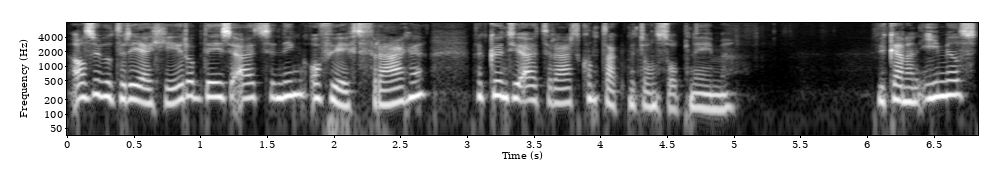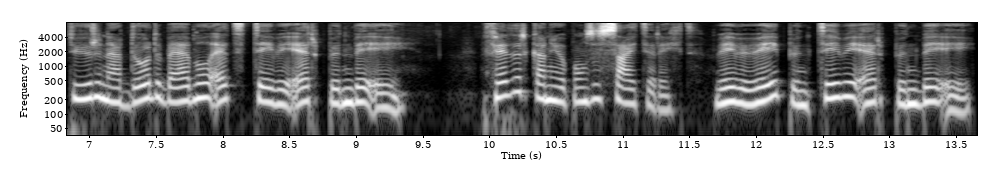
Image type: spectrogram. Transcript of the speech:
Als u wilt reageren op deze uitzending of u heeft vragen, dan kunt u uiteraard contact met ons opnemen. U kan een e-mail sturen naar doordebijbel.twr.be. Verder kan u op onze site terecht, www.twr.be,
